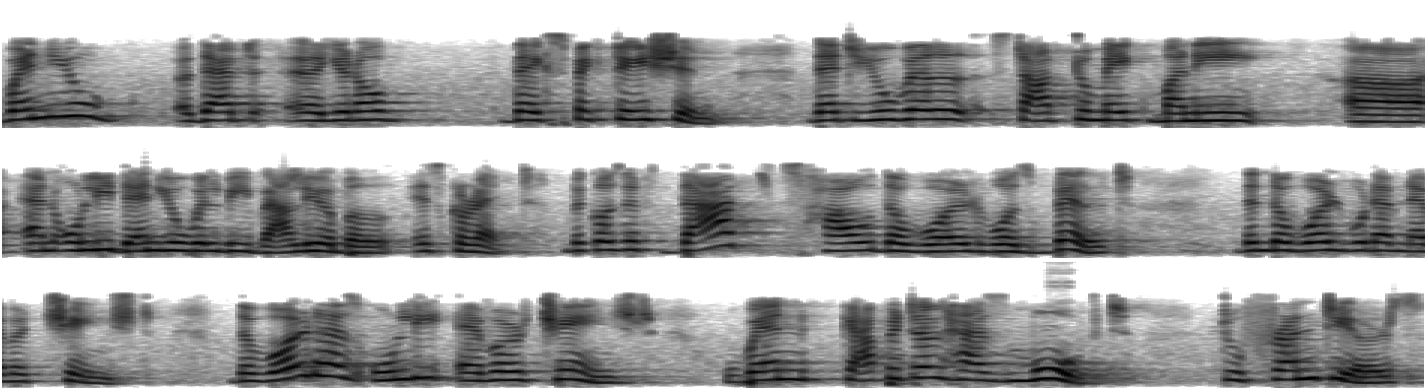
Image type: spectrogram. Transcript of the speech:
when you, that, uh, you know, the expectation that you will start to make money uh, and only then you will be valuable is correct. Because if that's how the world was built, then the world would have never changed. The world has only ever changed when capital has moved to frontiers,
